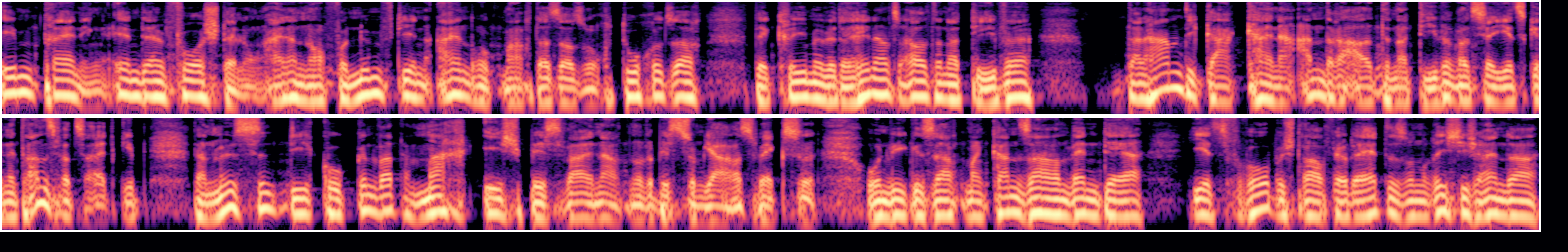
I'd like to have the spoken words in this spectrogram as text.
im Training, in der Vorstellung einen noch vernünftigen Eindruck macht, dass er so Tuchel sagt, der wir wieder hin als Alternative, dann haben die gar keine andere Alternative, weil es ja jetzt keine Transferzeit gibt. Dann müssen die gucken, was mache ich bis Weihnachten oder bis zum Jahreswechsel. Und wie gesagt, man kann sagen, wenn der jetzt vorbestraft wäre oder hätte so ein richtig einen da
